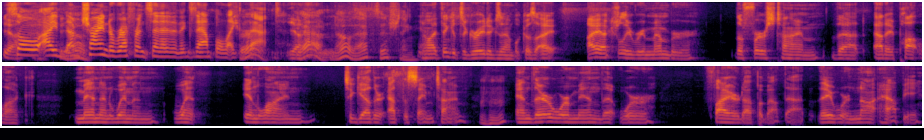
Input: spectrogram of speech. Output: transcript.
Yeah. so i Yeah. i'm trying to reference in an example like Sure. that Yeah. Yeah, no, that's interesting. No, I think it's a great example because I I actually remember the first time that at a potluck, men and women went in line together at the same time, mm-hmm. and there were men that were fired up about that. They were not happy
